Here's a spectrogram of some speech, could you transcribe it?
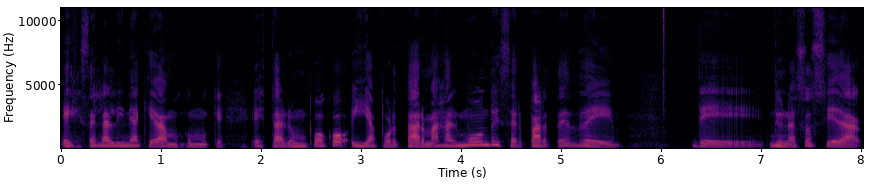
esa es la línea que vamos, como que estar un poco y aportar más al mundo y ser parte de, de, de una sociedad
